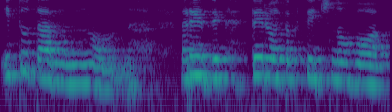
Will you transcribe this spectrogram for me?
і тут ну, ризик тиреотоксичного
